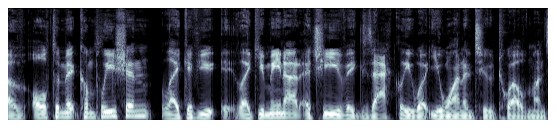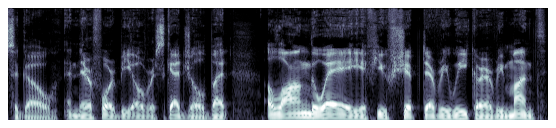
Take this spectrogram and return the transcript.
of ultimate completion. Like if you like you may not achieve exactly what you wanted to 12 months ago and therefore be over schedule but along the way if you've shipped every week or every month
